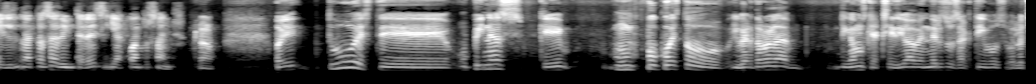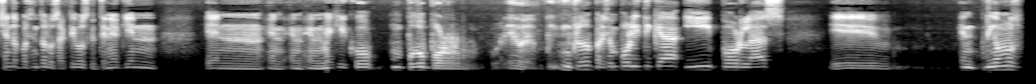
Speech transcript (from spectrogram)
la tasa de interés y a cuántos años. Claro. Oye, ¿tú este, opinas que un poco esto, Iberdrola, digamos que accedió a vender sus activos, o el 80% de los activos que tenía aquí en, en, en, México, un poco por eh, incluso presión política y por las eh, digamos,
